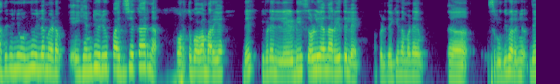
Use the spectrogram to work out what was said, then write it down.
അത് പിന്നെ ഒന്നുമില്ല മാഡം. എന്റെ ഒരു പരിചയക്കാരനാ. പുറത്തു പോകാൻ പറയാ. ദേ ഇവിടെ ലേഡീസ് ഉള്ളിയാന്ന് അറിയത്തില്ലേ? അപ്പോഴത്തേക്ക് നമ്മുടെ ശ്രുതി പറഞ്ഞു ദേ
